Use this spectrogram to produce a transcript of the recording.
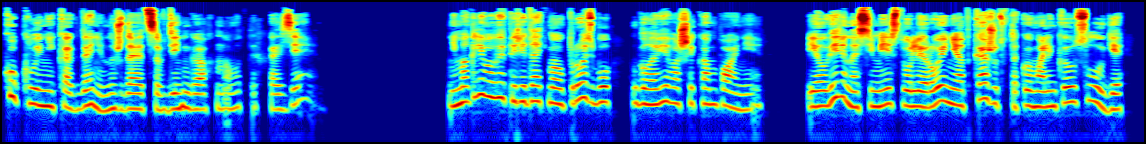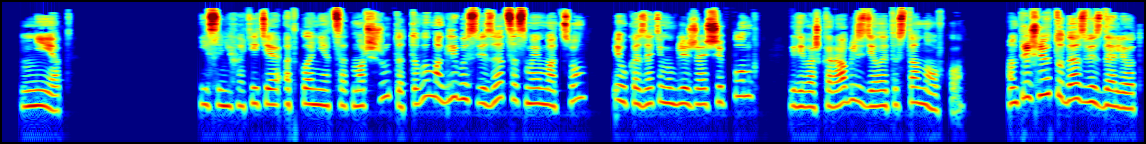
Куклы никогда не нуждаются в деньгах, но вот их хозяин... Не могли бы вы передать мою просьбу главе вашей компании? Я уверена, семейству Лерой не откажут в такой маленькой услуге. Нет. Если не хотите отклоняться от маршрута, то вы могли бы связаться с моим отцом и указать ему ближайший пункт, где ваш корабль сделает остановку. Он пришлет туда звездолет.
